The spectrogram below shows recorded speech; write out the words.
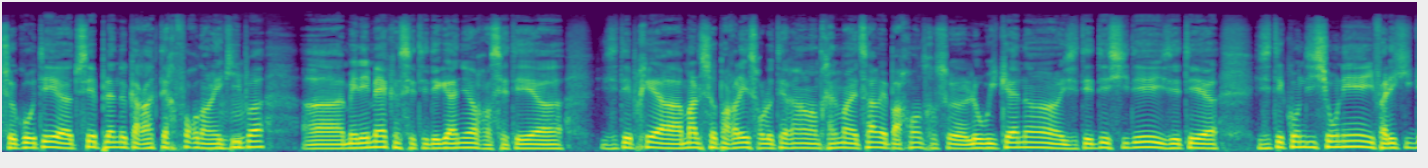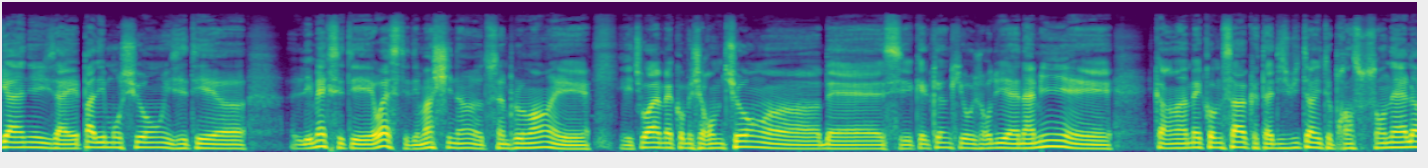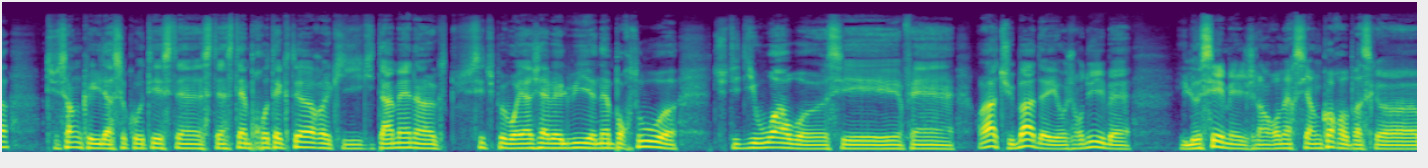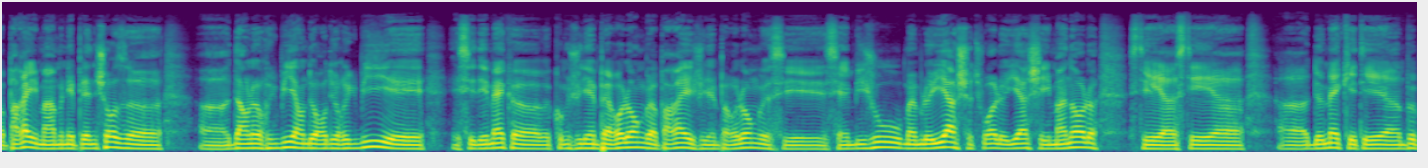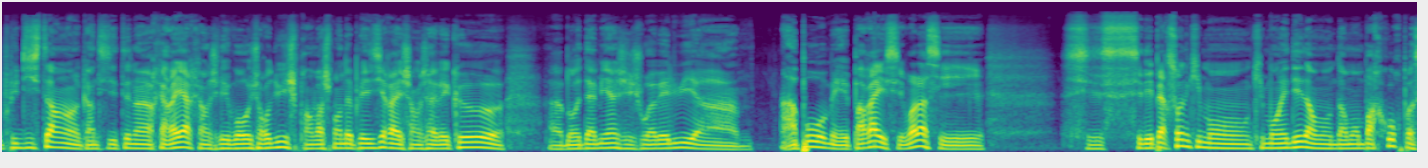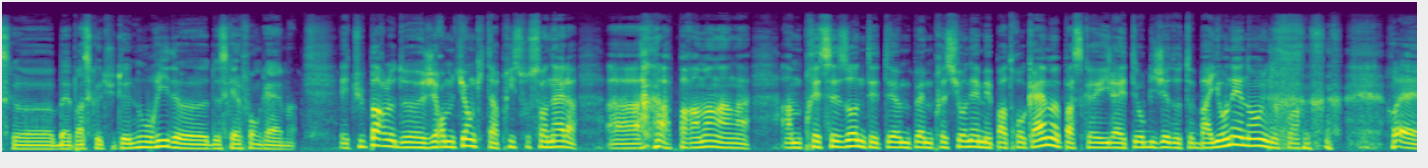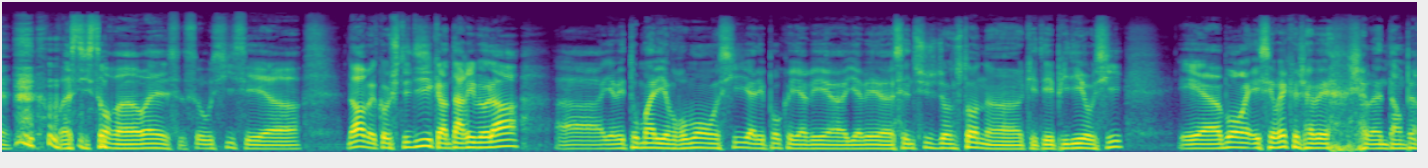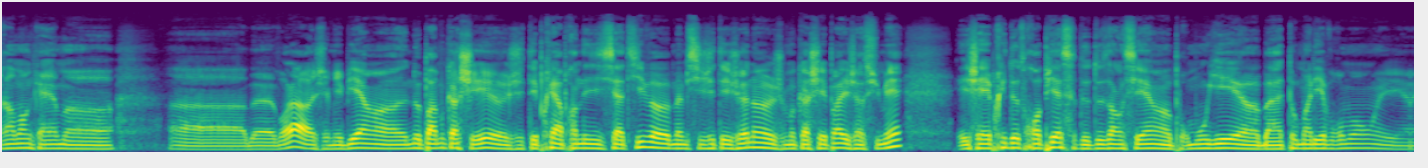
ce côté, tu sais, plein de caractères forts dans l'équipe. Mhm. mais les mecs, c'était des gagneurs. C'était, ils étaient prêts à mal se parler sur le terrain, l'entraînement et tout ça. Mais par contre, le week-end, ils étaient décidés, ils étaient, ils étaient conditionnés. Il fallait qu'ils gagnent. Ils n'avaient pas d'émotion. Ils étaient les mecs, c'était ouais, des machines, hein, tout simplement. Et, et, tu vois, un mec comme Jérôme Thion, euh, ben, c'est quelqu'un qui aujourd'hui est un ami. Et quand un mec comme ça, que tu as 18 ans, il te prend sous son aile, tu sens qu'il a ce côté, cet instinct protecteur qui, qui t'amène, euh, si tu peux voyager avec lui n'importe où, euh, tu te dis waouh, c'est. Enfin, voilà, tu bades. Et aujourd'hui, ben, il le sait, mais je l'en remercie encore parce que, pareil, il m'a amené plein de choses. Euh, dans le rugby, en dehors du rugby. Et, c'est des mecs euh, comme Julien Perrelong, pareil. Julien Perrelong, c'est un bijou. Même le IH, tu vois, le IH et Imanol, c'était euh, deux mecs qui étaient un peu plus distants quand ils étaient dans leur carrière. Quand je les vois aujourd'hui, je prends vachement de plaisir à échanger avec eux. bon, Damien, j'ai joué avec lui à, à Pau, mais pareil, c'est voilà, c'est c'est des personnes qui m'ont qui m'ont aidé dans mon, dans mon, parcours parce que ben parce que tu te nourris de, de ce qu'elles font quand même. Et tu parles de Jérôme Thion qui t'a pris sous son aile. Euh, apparemment en, en pré-saison, tu étais un peu impressionné mais pas trop quand même parce qu'il a été obligé de te baïonner non une fois? ouais, cette histoire euh, ouais ça aussi c'est euh, non mais comme je te dis quand tu arrives là il y avait Thomas Lièvremont aussi à l'époque il y avait y avait Census Johnston qui était pilier aussi et euh, bon, et c'est vrai que j'avais, un tempérament quand même. Euh, euh, ben voilà, j'aimais bien ne pas me cacher. J'étais prêt à prendre des initiatives, même si j'étais jeune, je me cachais pas et j'assumais. Et j'avais pris deux trois pièces de deux anciens pour mouiller ben, Thomas Lièvremont et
